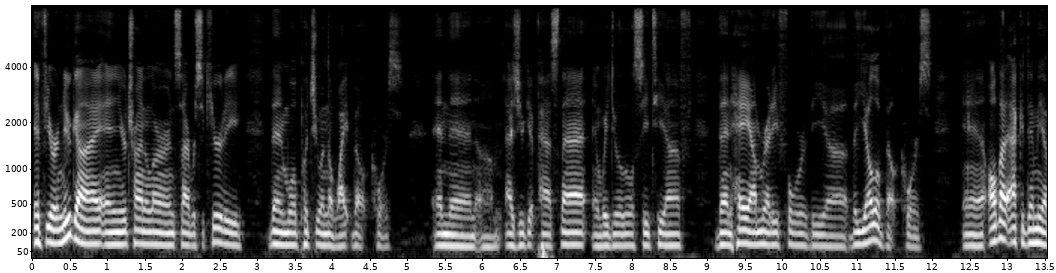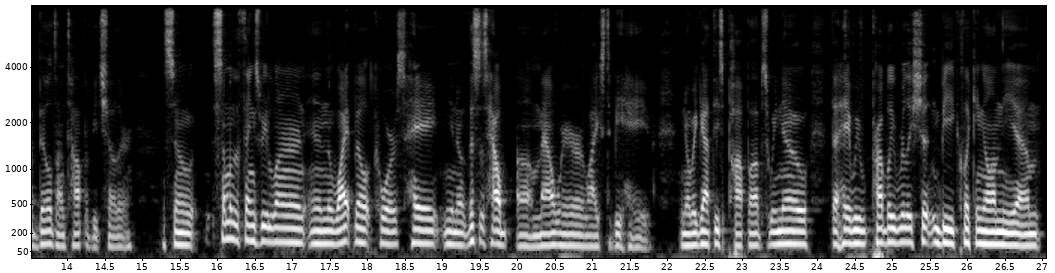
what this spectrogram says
if you're a new guy and you're trying to learn cybersecurity, then we'll put you in the white belt course. And then um, as you get past that, and we do a little CTF, then hey, I'm ready for the uh, the yellow belt course. And all that academia builds on top of each other. So some of the things we learn in the white belt course, hey, you know, this is how um, malware likes to behave. You know, we got these pop-ups. We know that hey, we probably really shouldn't be clicking on the um,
